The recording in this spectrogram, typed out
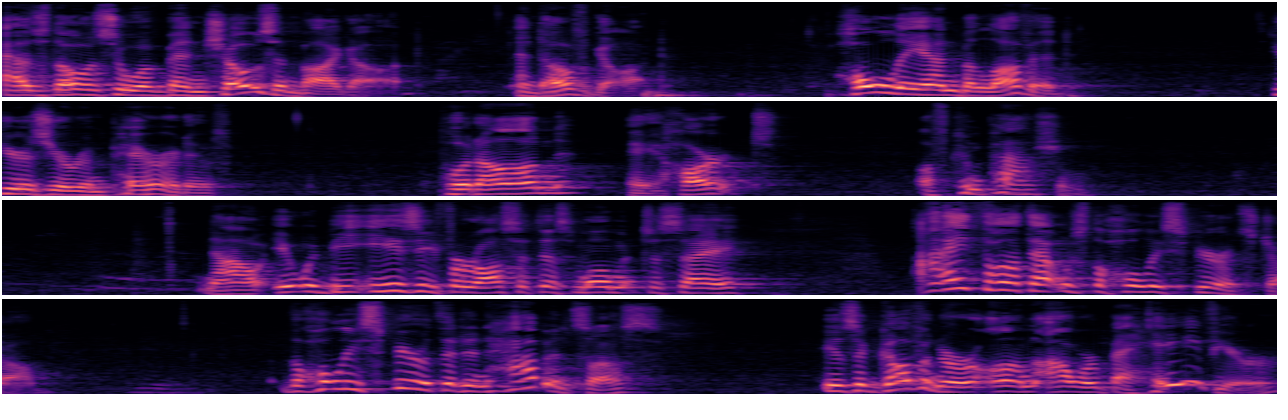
as those who have been chosen by God and of God, holy and beloved, here's your imperative put on a heart of compassion. Now, it would be easy for us at this moment to say, I thought that was the Holy Spirit's job. The Holy Spirit that inhabits us is a governor on our behavior,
